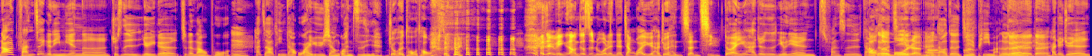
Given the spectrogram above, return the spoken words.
然后反正这个里面呢，就是有一个这个老婆，嗯，她只要听到外遇相关字眼，就会头痛。对。而且平常就是，如果人家讲外遇，他就会很生气。对，因为他就是有点算是道德魔人嘛，道德洁癖嘛，对不对？对对对，他就觉得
